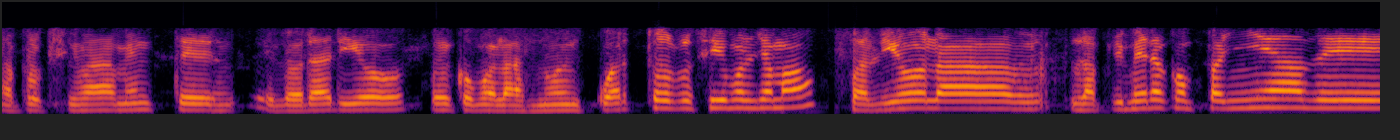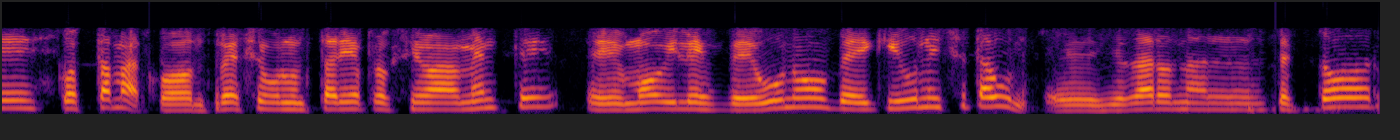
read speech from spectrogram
aproximadamente el horario fue como a las nueve en cuarto recibimos el llamado. Salió la, la primera compañía de Costa Mar con 13 voluntarios aproximadamente, eh, móviles B1, BX1 y Z1. Eh, llegaron al sector,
